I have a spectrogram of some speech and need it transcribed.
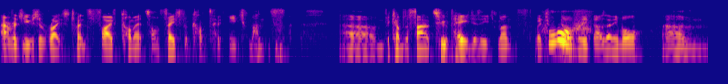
average user writes 25 comments on Facebook content each month. Um, becomes a fan of two pages each month, which Ooh. no one really does anymore. Um,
